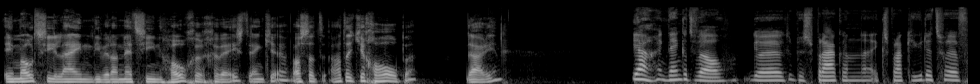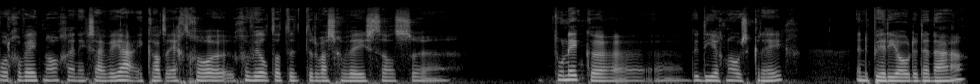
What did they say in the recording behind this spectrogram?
emotielijn die we dan net zien hoger geweest, denk je? Was dat, had het je geholpen daarin? Ja, ik denk het wel. We spraken, eh, ik sprak Judith vorige week nog en ik zei van ja, ik had echt ge- gewild dat het er was geweest als toen ik de diagnose kreeg en de periode daarna.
